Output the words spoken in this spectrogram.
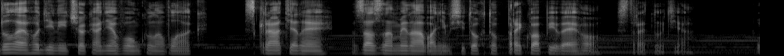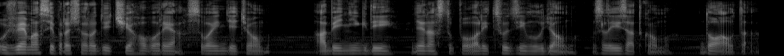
Dlhé hodiny čakania vonku na vlak, skrátené zaznamenávaním si tohto prekvapivého stretnutia. Už viem asi, prečo rodičia hovoria svojim deťom, aby nikdy nenastupovali cudzím ľuďom s lízatkom do auta.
